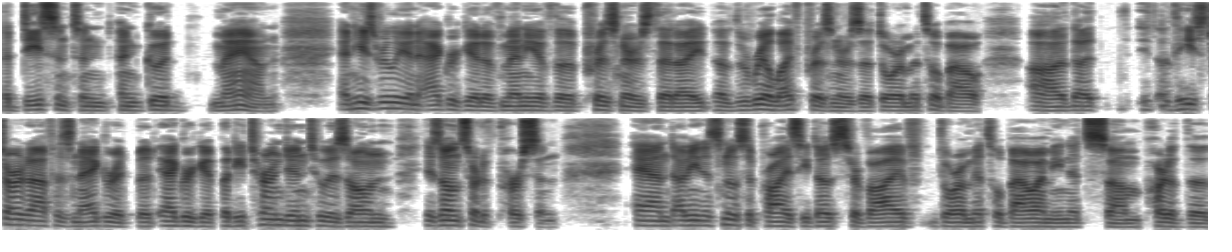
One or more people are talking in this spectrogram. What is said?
a decent and, and good man, and he's really an aggregate of many of the prisoners that I of the real life prisoners at Dora Mittelbau. Uh, that he started off as an aggregate, but aggregate, but he turned into his own his own sort of person, and I mean it's no surprise he does survive Dora Mittelbau. I mean it's um, part of the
